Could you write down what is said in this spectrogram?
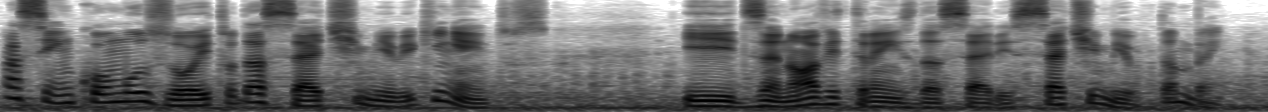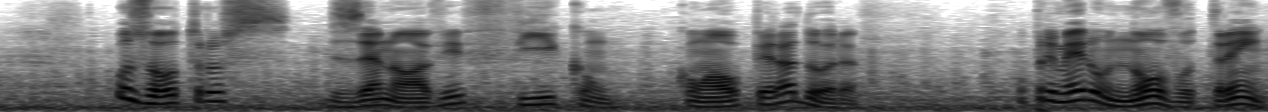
assim como os 8 da 7500 e 19 trens da série 7000 também. Os outros 19 ficam com a operadora. O primeiro novo trem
